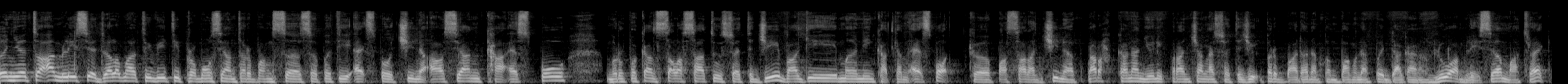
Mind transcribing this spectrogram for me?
Penyertaan Malaysia dalam aktiviti promosi antarabangsa seperti Expo China ASEAN KEXPO merupakan salah satu strategi bagi meningkatkan ekspor ke pasaran China. Pengarah kanan unit perancangan strategik Perbadanan Pembangunan Perdagangan Luar Malaysia Matrek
